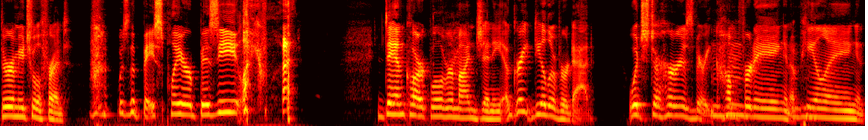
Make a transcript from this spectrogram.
through a mutual friend. Was the bass player busy? Like what? Dan Clark will remind Jennie a great deal of her dad, which to her is very comforting and appealing. And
